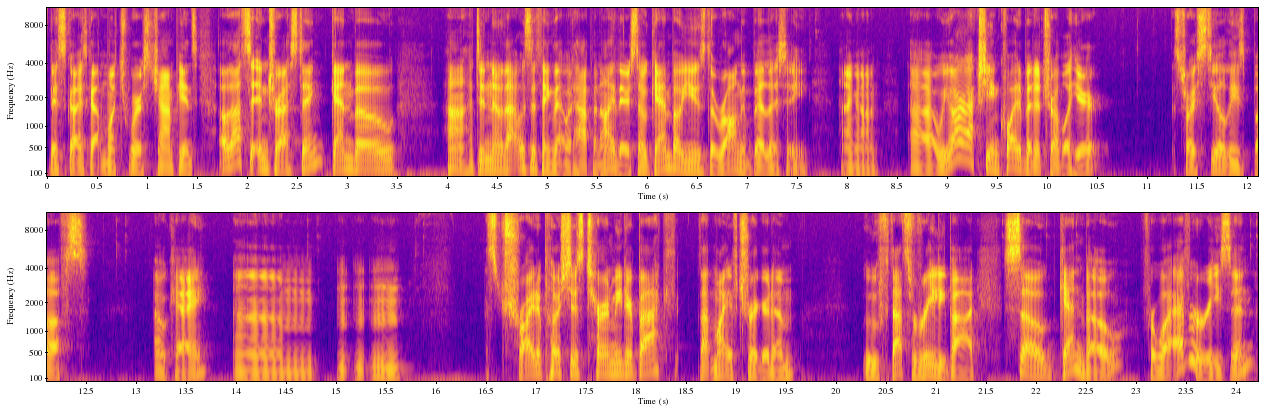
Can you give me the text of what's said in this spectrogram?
This guy's got much worse champions. Oh, that's interesting. Genbo Huh, I didn't know that was the thing that would happen either. So Genbo used the wrong ability. Hang on. Uh, we are actually in quite a bit of trouble here. Let's try steal these buffs. Okay. Um, mm-mm-mm. Let's try to push his turn meter back. That might have triggered him. Oof, that's really bad. So Genbo, for whatever reason,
